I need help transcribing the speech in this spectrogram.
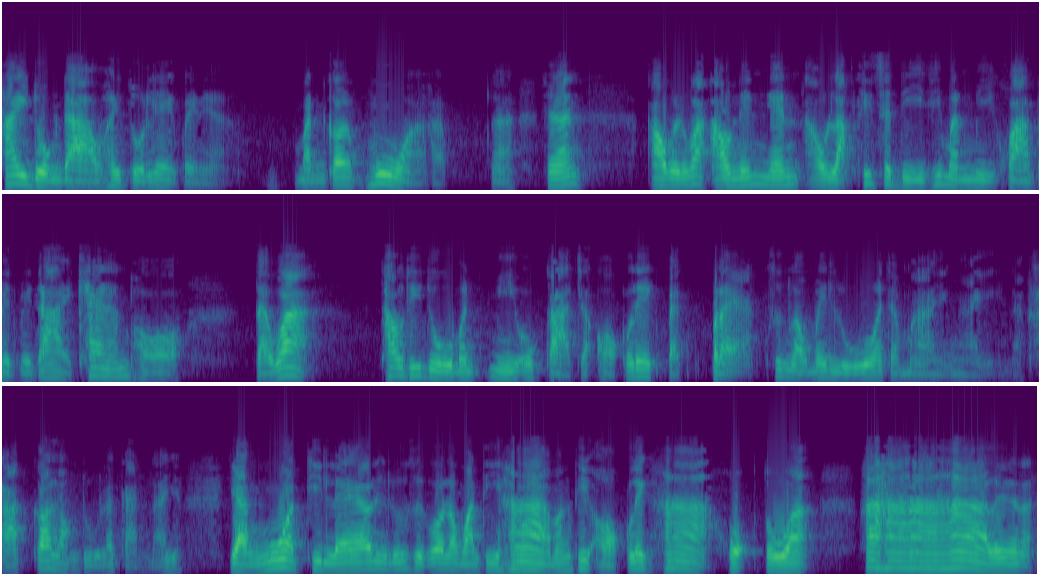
ให้ดวงดาวให้ตัวเลขไปเนี่ย มันก็มั่วครับนะฉะนั้นเอาเป็นว่าเอาเน้นๆเอาหลักทฤษฎีที่มันมีความเป็นไปได้ แค่นั้นพอ แต่ว่าเท่าที่ดูมันมีโอกาสจะออกเลขแปลกๆซึ่งเราไม่รู้ว่าจะมาอยังไงนะครับ ก็ลองดูแล้วกันนะ อย่างงวดที่แล้วนี่รู้สึกว่ารางวัลที่ห้าบางที่ออกเลขห้าหกตัว ห้าห้าห้าห้าเลยนะ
